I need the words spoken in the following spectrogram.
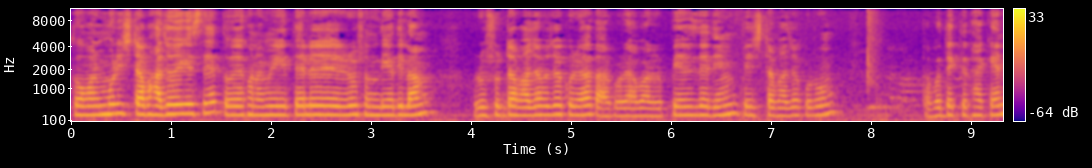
তো আমার মরিচটা ভাজা হয়ে গেছে তো এখন আমি তেলে রসুন দিয়ে দিলাম। রসুনটা ভাজা ভাজা করে, তারপরে আবার পেঁয়াজ দিয়ে দিম, পেঁয়াজটা ভাজা করুম। তারপর দেখতে থাকেন।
